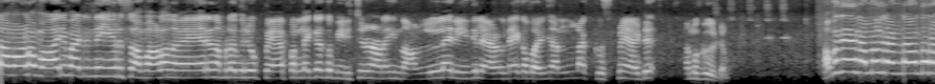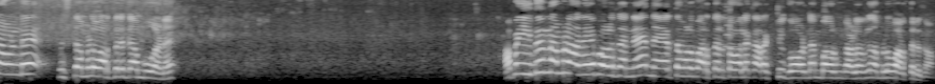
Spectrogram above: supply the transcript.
സവാള വാരി മാറ്റുന്ന ഈ ഒരു സവാള നേരെ നമ്മൾ ഒരു പേപ്പറിലേക്കൊക്കെ വിരിച്ചിടുകയാണെങ്കിൽ നല്ല രീതിയിൽ എണ്ണയൊക്കെ വലിഞ്ഞ് നല്ല ക്രിസ്പി ആയിട്ട് നമുക്ക് കിട്ടും. അപ്പൊ നമ്മൾ രണ്ടാമത്തെ റൗണ്ട് ഫിഷ് നമ്മൾ വറുത്തെടുക്കാൻ പോവാണ്. അപ്പൊ ഇതും നമ്മൾ അതേപോലെ തന്നെ നേരത്തെ നമ്മൾ വറുത്തെടുത്ത പോലെ കറക്റ്റ് ഗോൾഡൻ ബ്രൗൺ കളറിൽ നമ്മൾ വറുത്തെടുക്കാം.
